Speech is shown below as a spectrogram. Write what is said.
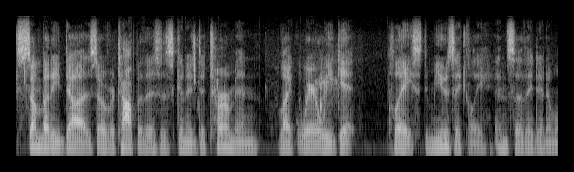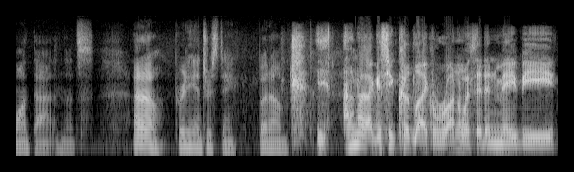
somebody does over top of this is going to determine like where we get placed musically and so they didn't want that and that's i don't know pretty interesting but um yeah, i don't know i guess you could like run with it and maybe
